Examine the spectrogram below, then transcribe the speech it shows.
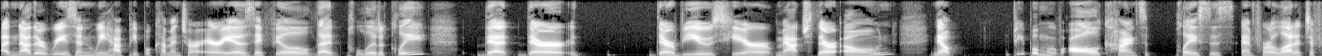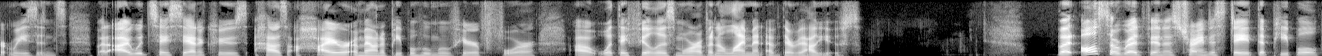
another reason we have people come into our area is they feel that politically that their their views here match their own. Now people move all kinds of places and for a lot of different reasons but i would say santa cruz has a higher amount of people who move here for uh, what they feel is more of an alignment of their values. But also redfin is trying to state that people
